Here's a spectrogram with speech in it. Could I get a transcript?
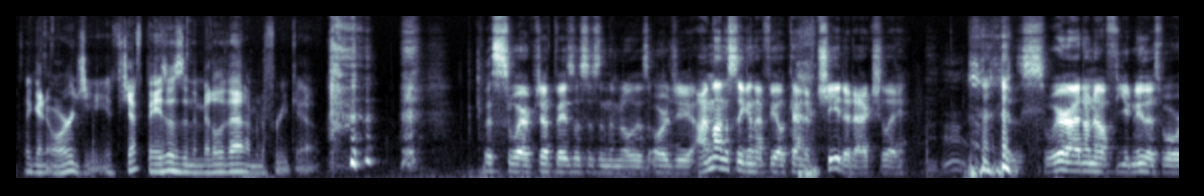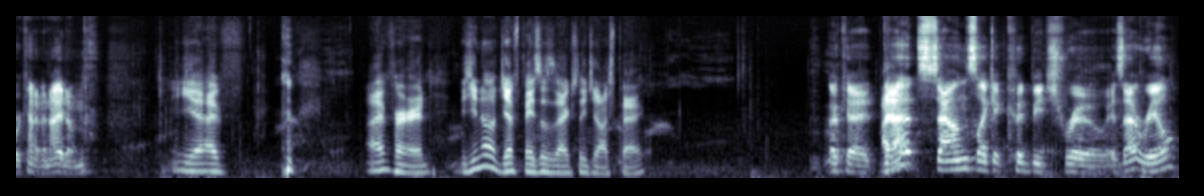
it's like an orgy. If Jeff Bezos is in the middle of that, I'm gonna freak out. I swear, if Jeff Bezos is in the middle of this orgy, I'm honestly gonna feel kind of cheated, actually. Mm-hmm. Because we're, I don't know if you knew this, but we're kind of an item. Yeah, I've I've heard. Did you know Jeff Bezos is actually Josh Peck? Okay, that sounds like it could be true. Is that real?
